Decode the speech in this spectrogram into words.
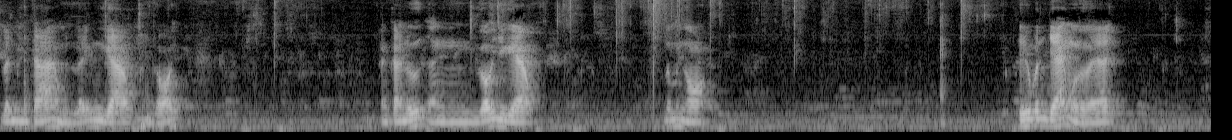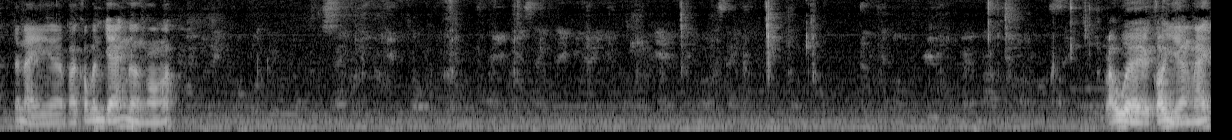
Lấy miếng cá, mình lấy miếng rau mình gói. Ăn cá nướng, ăn gói với rau nó mới ngon. Thiếu bánh tráng mọi người ơi. Cái này phải có bánh tráng nữa, ngon lắm. Ở quê có gì ăn nấy?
